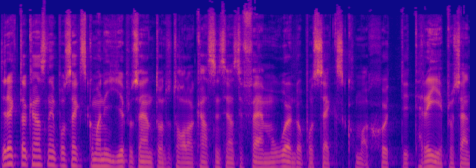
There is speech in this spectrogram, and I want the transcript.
Direktavkastning på 6,9% och en totalavkastning de senaste 5 åren då på 6,73%.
